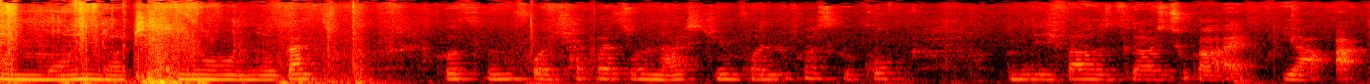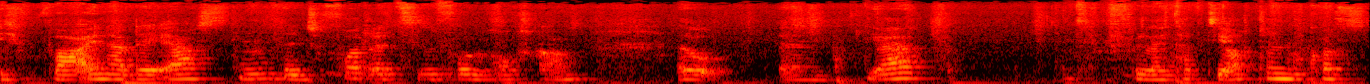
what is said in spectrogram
Ähm, moin Leute, nur eine ganz kurze Info. Ich habe halt so einen Livestream von Lukas geguckt und ich war, glaube ich, sogar, ja, ich war einer der ersten, denn sofort als diese Folge rauskam. Also, ähm, ja, vielleicht habt ihr auch den Lukas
